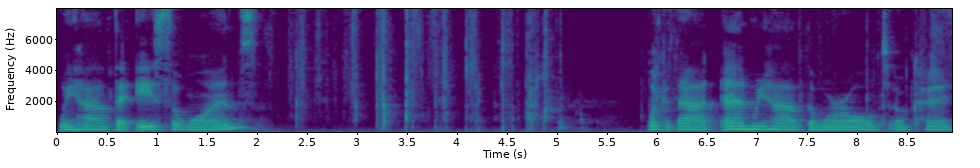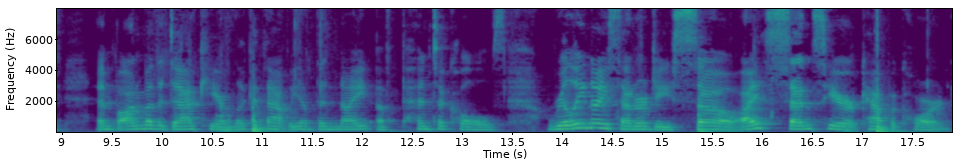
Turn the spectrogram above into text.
We have the Ace of Wands. Look at that. And we have the World. Okay. And bottom of the deck here, look at that. We have the Knight of Pentacles. Really nice energy. So I sense here, Capricorn,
